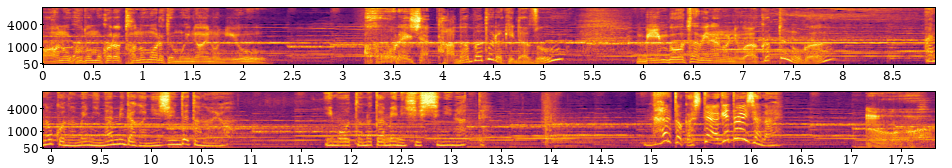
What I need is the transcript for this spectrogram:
あの子供から頼まれてもいないのによ。これじゃただ働きだぞ。貧乏旅なのに分かってんのか？あの子の目に涙がにじんでたのよ。妹のために必死になってなんとかしてあげたいじゃない。あ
